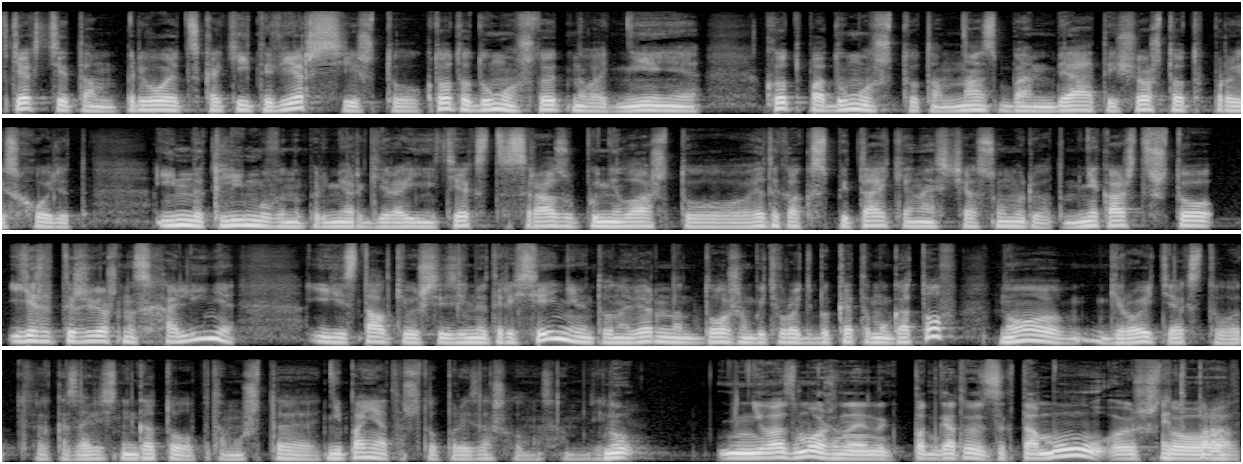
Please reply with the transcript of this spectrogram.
В тексте там приводятся какие-то версии, что кто-то думал, что это наводнение, кто-то подумал, что там нас бомбят, еще что-то происходит. Инна Климова, например, героиня текста, сразу поняла, что это как в Спитаке, она сейчас умрет. Мне кажется, что если ты живешь на Сахалине и сталкиваешься с землетрясениями, то, наверное, должен быть вроде бы к этому готов, но герои текста вот оказались не готовы, потому что непонятно, что произошло на самом деле. Ну, невозможно, наверное, подготовиться к тому, что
